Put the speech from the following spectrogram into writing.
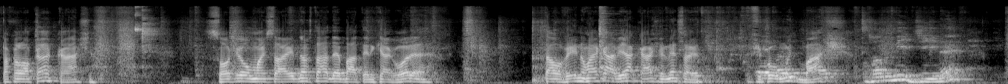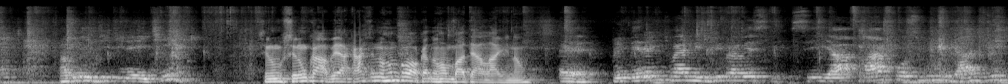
para colocar a caixa. Só que o mais saído nós estávamos debatendo que agora talvez não vai caber a caixa, né, Saído? Ficou É, muito baixo. Vamos medir, né? Vamos medir direitinho. Se não, se não caber a caixa, não vamos colocar, não vamos bater a laje, não. É, primeiro a gente vai medir pra ver se, se há, há possibilidade de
